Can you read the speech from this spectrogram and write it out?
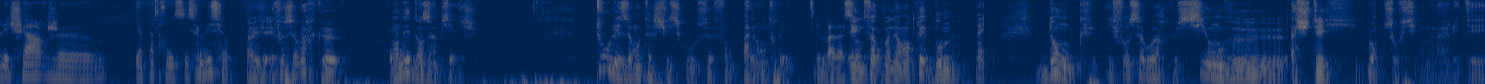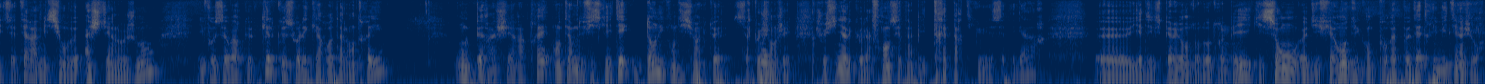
les charges, il n'y a pas 36 mmh. solutions. il faut savoir que on est dans un piège. Tous les avantages fiscaux se font à l'entrée. Et, une fois qu'on est rentré, boum. Donc, il faut savoir que si on veut acheter, bon, sauf si on en a hérité, etc., mais si on veut acheter un logement, il faut savoir que quelles que soient les carottes à l'entrée, on le paiera cher après en termes de fiscalité dans les conditions actuelles. Ça peut changer. Je signale que la France est un pays très particulier à cet égard. Euh, il y a des expériences dans d'autres pays qui sont euh, différentes et qu'on pourrait peut-être imiter un jour.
